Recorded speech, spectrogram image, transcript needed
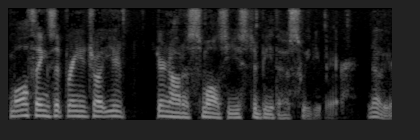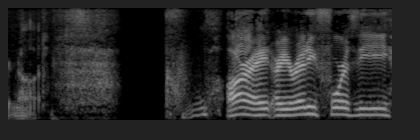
Small things that bring you joy. You you're not as small as you used to be, though, sweetie bear. No, you're not. Cool. All right, are you ready for the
